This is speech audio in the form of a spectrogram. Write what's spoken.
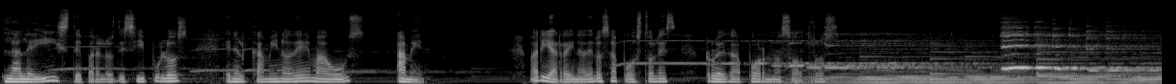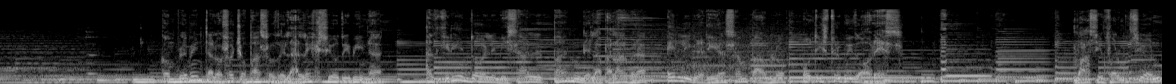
la leíste para los discípulos en el camino de Emaús. Amén. María, Reina de los Apóstoles, ruega por nosotros. Complementa los ocho pasos de la Alexio Divina adquiriendo el emisal Pan de la Palabra en Librería San Pablo o distribuidores. Más información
